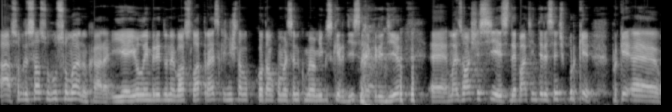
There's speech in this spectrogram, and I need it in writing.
Ah, sobre o Celso Russomano, cara. E aí eu lembrei do negócio lá atrás que a gente tava, eu tava conversando com meu amigo esquerdista naquele dia. É, mas eu acho esse, esse debate interessante por quê? Porque, é,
